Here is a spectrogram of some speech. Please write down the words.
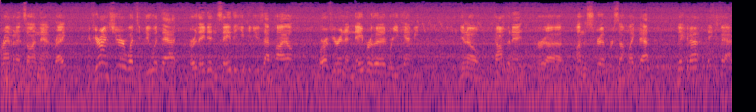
remnants on that, right? If you're unsure what to do with that, or they didn't say that you could use that pile, or if you're in a neighborhood where you can't be, you know, dumping it or uh, on the strip or something like that, pick it up, take it back.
